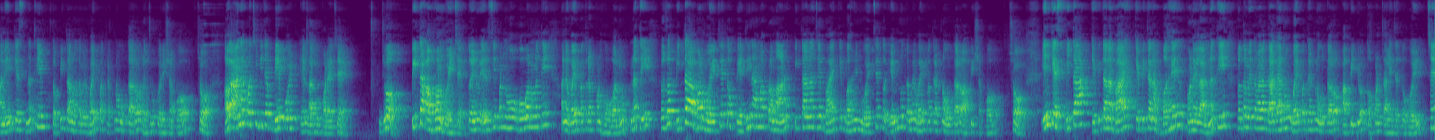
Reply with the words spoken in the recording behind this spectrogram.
અને ઇન કેસ નથી, તો પિતાનો તમે વયપત્રકનો ઉતારો રજૂ કરી શકો છો. હવે આના પછી બીજા બે પોઈન્ટ એ લાગુ પડે છે. જો પિતા અભણ હોય છે, તો એનું એલસી પણ હોવાનું નથી અને વયપત્રક પણ હોવાનું નથી. તો જો પિતા અભણ હોય છે, તો પેઢીનામા પ્રમાણે પિતાના જે ભાઈ કે બહેન હોય છે, તો એમનું તમે વયપત્રકનો ઉતારો આપી શકો છો. ઇન પિતા કે પિતાના ભાઈ કે પિતાના બહેન ભણેલા નથી, તો તમે તમારા દાદાનું વયપત્રકનો ઉતારો આપી દો, તો પણ ચાલી જતું હોય છે.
